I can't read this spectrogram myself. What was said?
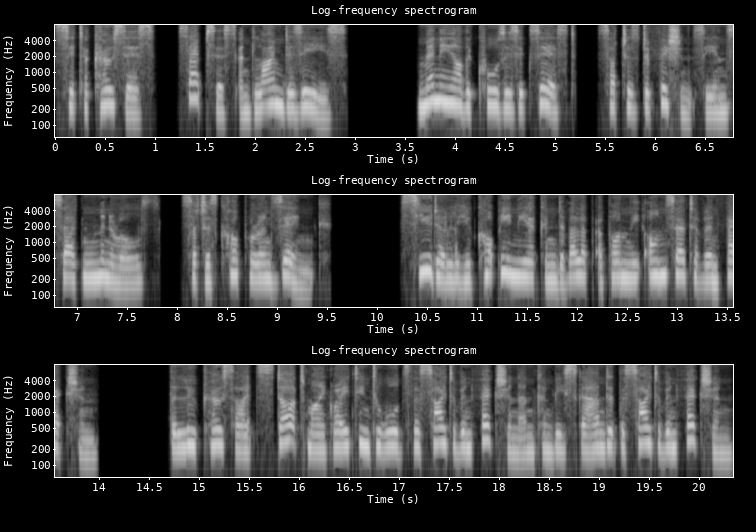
psittacosis, sepsis and Lyme disease. Many other causes exist, such as deficiency in certain minerals, such as copper and zinc. Pseudoleukopenia can develop upon the onset of infection. The leukocytes start migrating towards the site of infection and can be scanned at the site of infection.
